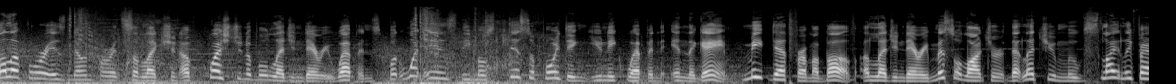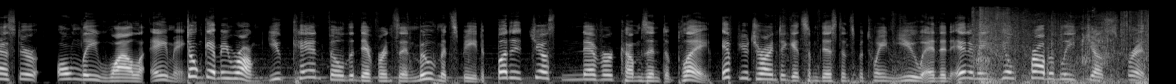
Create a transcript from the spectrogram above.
Fallout 4 is known for its selection of questionable legendary weapons, but what is the most disappointing unique weapon in the game? Meet Death from Above, a legendary missile launcher that lets you move slightly faster only while aiming. Don't get me wrong, you can feel the difference in movement speed, but it just never comes into play. If you're trying to get some distance between you and an enemy, you'll probably just sprint.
